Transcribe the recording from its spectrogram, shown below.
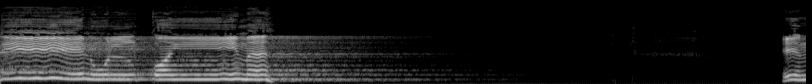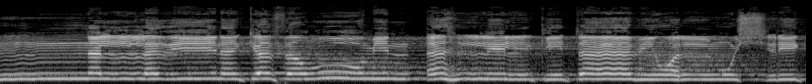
دين القيمة. إن الذين كفروا من أهل الكتاب والمشركين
